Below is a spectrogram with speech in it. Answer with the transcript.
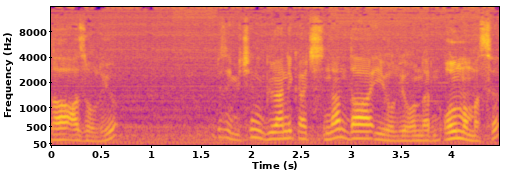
daha az oluyor. Bizim için güvenlik açısından daha iyi oluyor onların olmaması.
